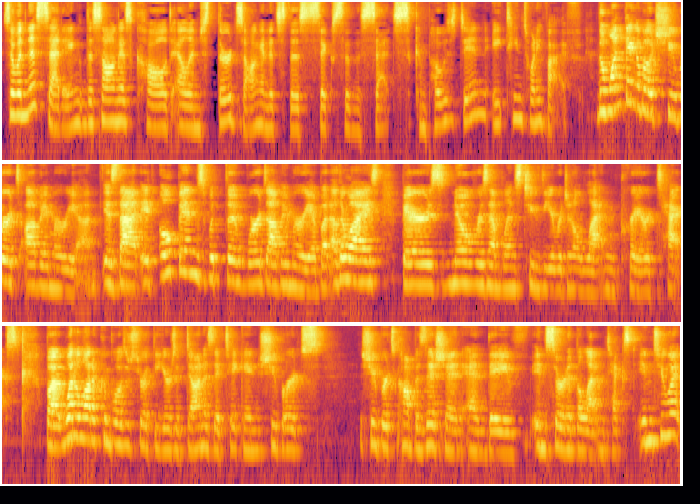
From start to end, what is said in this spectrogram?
So in this setting, the song is called Ellen's third song, and it's the sixth in the sets, composed in 1825. The one thing about Schubert's Ave Maria is that it opens with the words Ave Maria, but otherwise bears no resemblance to the original Latin prayer text. But what a lot of composers throughout the years have done is they've taken Schubert's Schubert's composition and they've inserted the Latin text into it,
